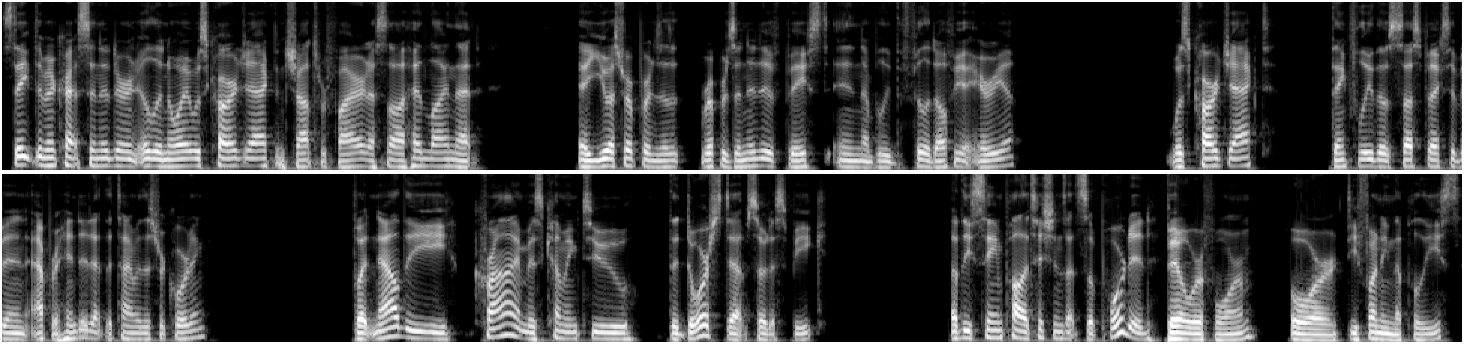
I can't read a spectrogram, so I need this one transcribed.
state Democrat senator in Illinois was carjacked and shots were fired. I saw a headline that a U.S. Repre- representative based in, I believe, the Philadelphia area was carjacked. Thankfully, those suspects have been apprehended at the time of this recording. But now the crime is coming to the doorstep, so to speak, of these same politicians that supported bail reform or defunding the police.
